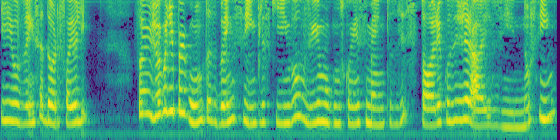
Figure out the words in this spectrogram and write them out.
e o vencedor foi o Lee. Foi um jogo de perguntas bem simples que envolviam alguns conhecimentos históricos e gerais, e no fim,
